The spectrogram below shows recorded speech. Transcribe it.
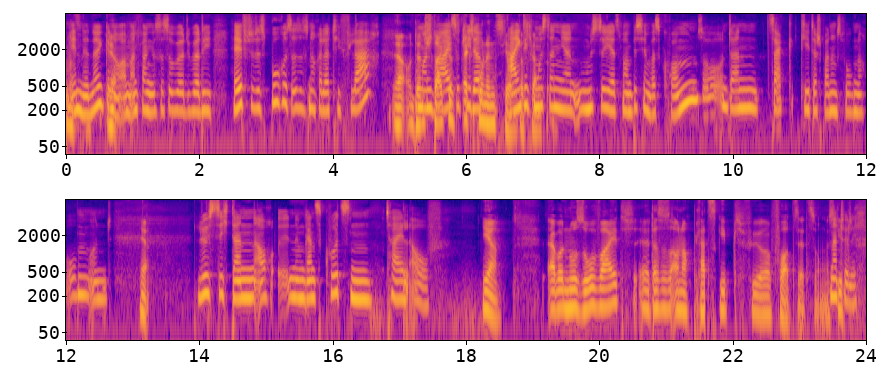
am Ende, ne? Genau. Ja. Am Anfang ist es so über, über die Hälfte des Buches ist es noch relativ flach. Ja, und dann man steigt weiß, es okay, da, exponentiell. das eigentlich muss dann ja, müsste jetzt mal ein bisschen was kommen, so, und dann zack, geht der Spannungsbogen nach oben und Ja. löst sich dann auch in einem ganz kurzen Teil auf. Ja, aber nur so weit, äh, dass es auch noch Platz gibt für Fortsetzungen. Es Natürlich. gibt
